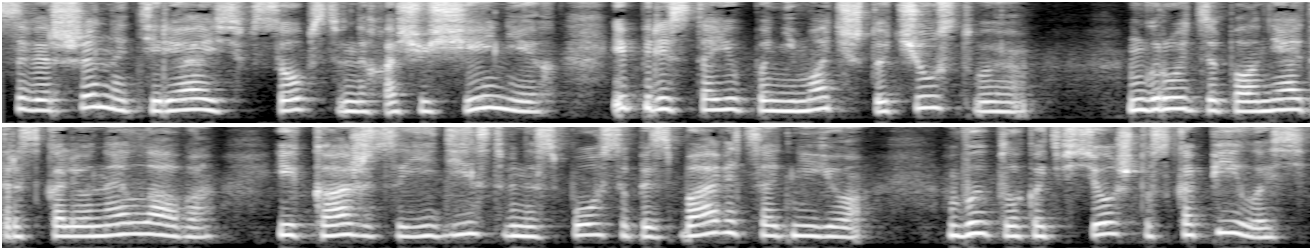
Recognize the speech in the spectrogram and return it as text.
совершенно теряюсь в собственных ощущениях и перестаю понимать, что чувствую. Грудь заполняет раскаленная лава, и кажется, единственный способ избавиться от нее — выплакать все, что скопилось.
